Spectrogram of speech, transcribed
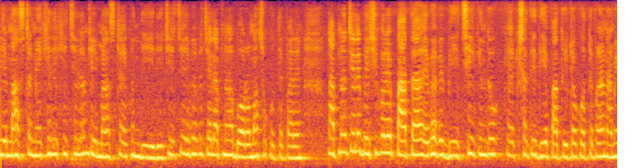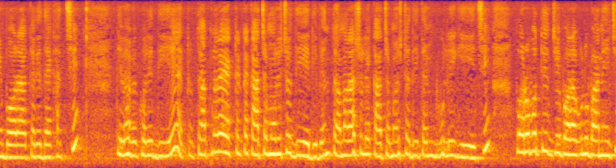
যে মাছটা মেখে রেখেছিলাম, সেই মাছটা এখন দিয়ে দিচ্ছি। এভাবে চাইলে আপনারা বড় মাছও করতে পারেন। তো আপনারা চাইলে বেশি করে পাতা এভাবে বিছিয়ে কিন্তু একসাথে দিয়ে পাতুইটা করতে পারেন। আমি বড় আকারে দেখাচ্ছি। এভাবে করে দিয়ে একটা তো আপনারা একটা একটা কাঁচামরিচও দিয়ে দিবেন। তো আমার আসলে কাঁচামরিচটা দিতে আমি ভুলে গিয়েছি। পরবর্তী যে বড়াগুলো বানিয়েছি,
